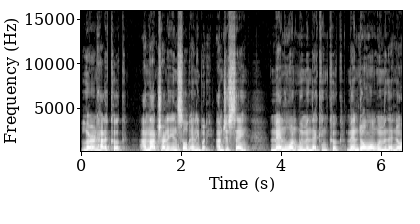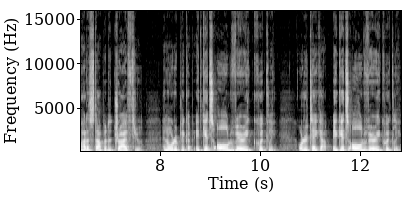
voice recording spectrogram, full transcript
learn how to cook. I'm not trying to insult anybody. I'm just saying men want women that can cook. Men don't want women that know how to stop at a drive through and order pickup. It gets old very quickly. Order takeout. It gets old very quickly.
